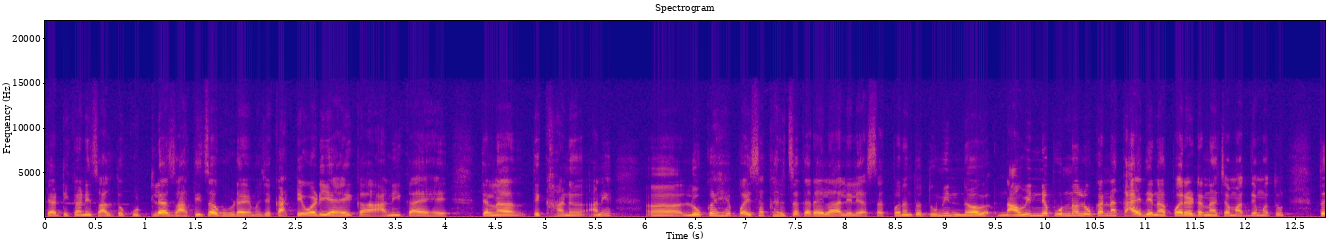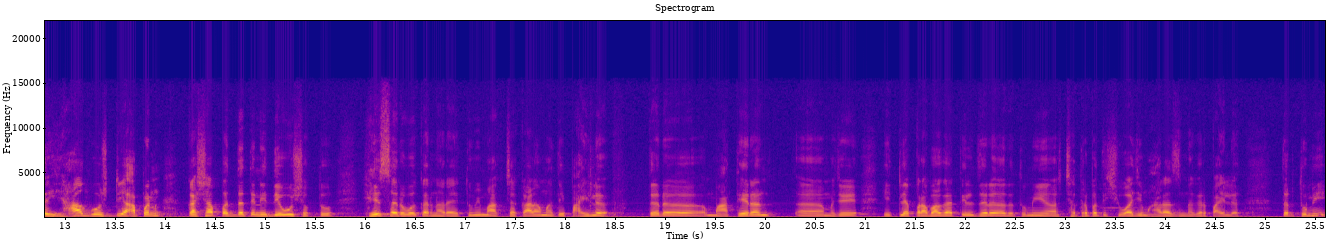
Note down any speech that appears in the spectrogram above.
त्या ठिकाणी चालतो? कुठल्या जातीचा घोडा आहे? म्हणजे काटेवाडी आहे का आणि काय आहे? त्यांना ते खाणं. आणि लोक हे पैसा खर्च करायला आलेले असतात. परंतु तुम्ही नव नाविन्यपूर्ण लोकांना काय देणार पर्यटनाच्या माध्यमातून? तर ह्या गोष्टी आपण कशा पद्धतीने देऊ शकतो हे सर्व करणार आहे. तुम्ही मागच्या काळामध्ये पाहिलं तर माथेरान म्हणजे इथल्या प्रभागातील जर तुम्ही छत्रपती शिवाजी महाराज नगर पाहिलं तर तुम्ही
